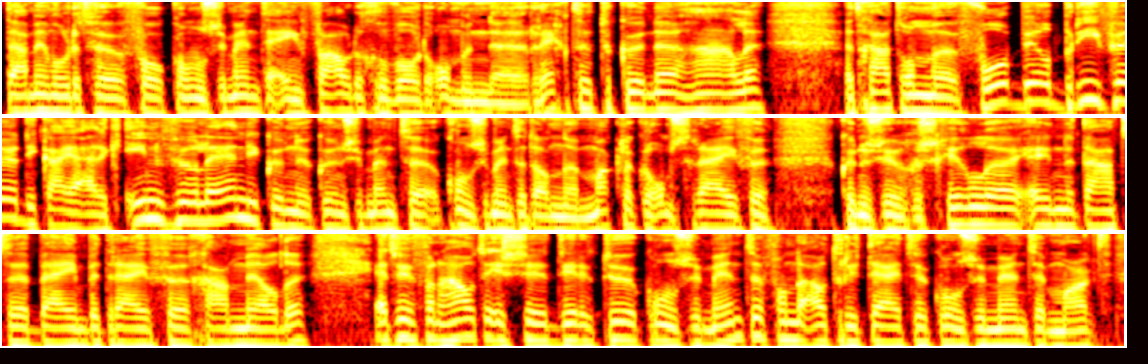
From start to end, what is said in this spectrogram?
Daarmee wordt het voor consumenten eenvoudiger worden om een rechten te kunnen halen. Het gaat om voorbeeldbrieven, die kan je eigenlijk invullen. En die kunnen consumenten, consumenten dan makkelijker omschrijven. Kunnen ze hun geschil inderdaad bij een bedrijf gaan melden. Edwin van Hout is directeur consumenten van de autoriteit Consumenten markt.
